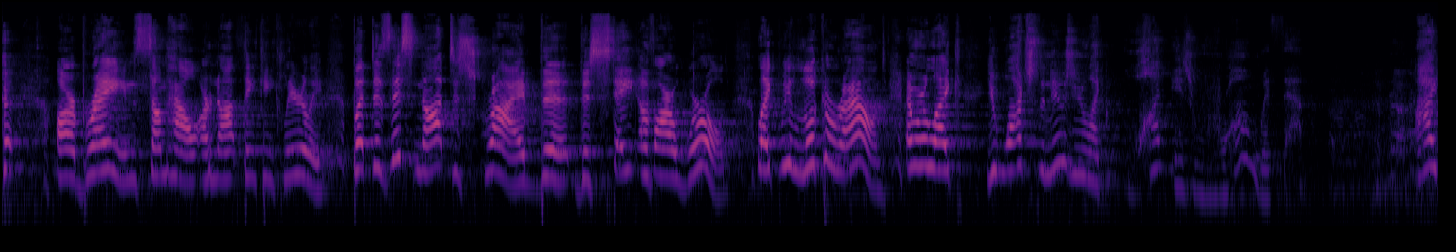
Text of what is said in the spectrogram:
our brains somehow are not thinking clearly. But does this not describe the, the state of our world? Like we look around and we're like, you watch the news and you're like, what is wrong with them? I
